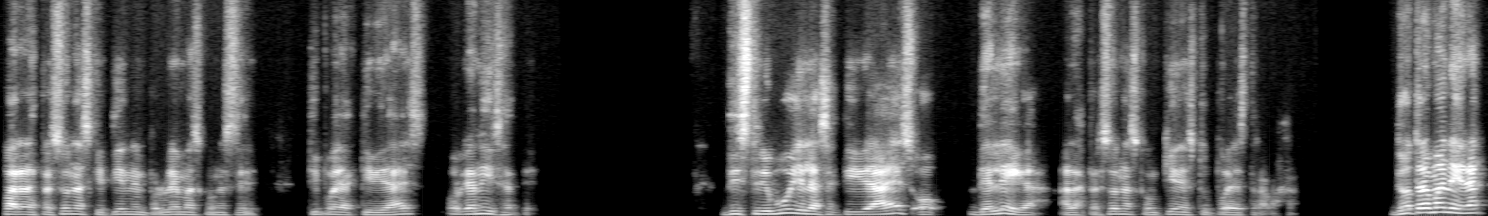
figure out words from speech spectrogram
para las personas que tienen problemas con ese tipo de actividades? Organízate. Distribuye las actividades o delega a las personas con quienes tú puedes trabajar. De otra manera,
